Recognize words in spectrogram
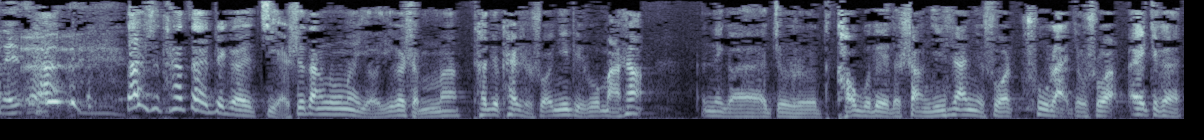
没错，但是他在这个解释当中呢，有一个什么呢？他就开始说，你比如马上。那个就是考古队的上金山就说出来就说，哎，这个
